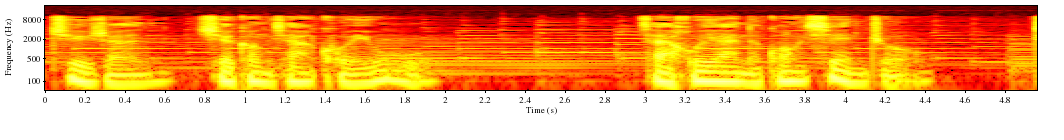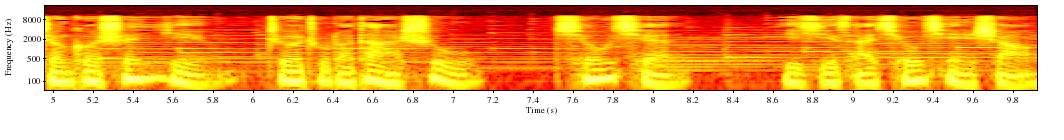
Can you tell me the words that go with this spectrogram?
巨人却更加魁梧。在灰暗的光线中，整个身影遮住了大树、秋千，以及在秋千上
